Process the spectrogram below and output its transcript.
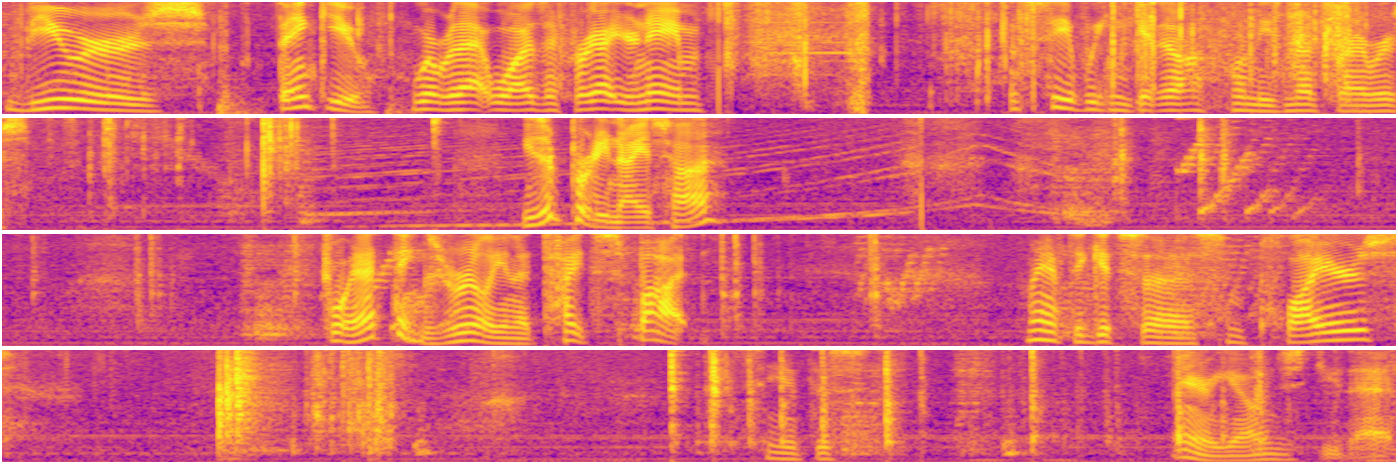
viewers. Thank you, whoever that was. I forgot your name. Let's see if we can get it off one of these nut drivers. These are pretty nice, huh? Boy, that thing's really in a tight spot. Might have to get uh, some pliers. see if this. There we go. I'll just do that.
